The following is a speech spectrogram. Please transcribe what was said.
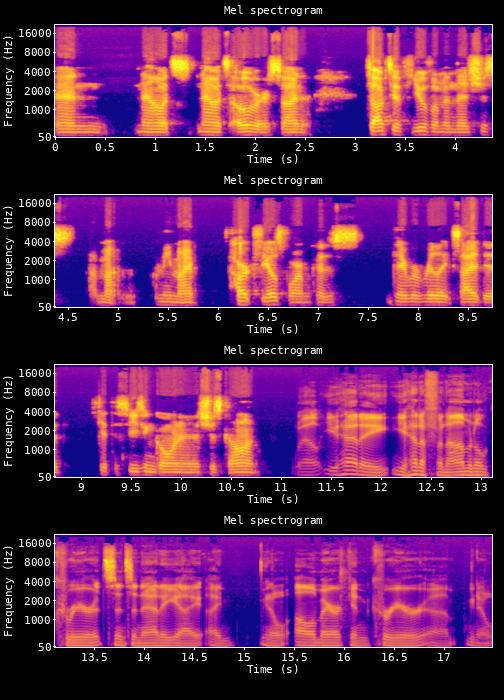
and now it's now it's over. So I talked to a few of them, and it's just not, I mean, my heart feels for them because they were really excited to get the season going, and it's just gone. Well, you had a you had a phenomenal career at Cincinnati. I, I you know All American career. Um, you know,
